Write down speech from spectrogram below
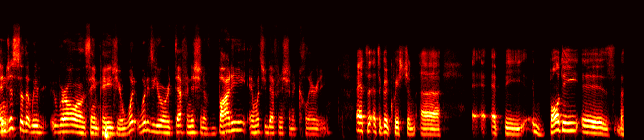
And just so that we're we're all on the same page here, what what is your definition of body and what's your definition of clarity? That's a, it's a good question. Uh, at the body is the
